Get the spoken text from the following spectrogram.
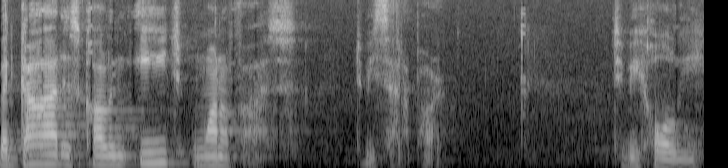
that God is calling each one of us to be set apart, to be holy.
